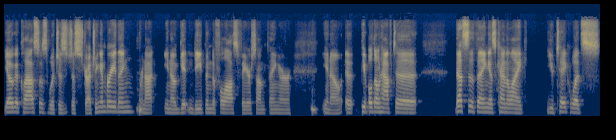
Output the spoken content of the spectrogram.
yoga classes, which is just stretching and breathing. We're not, you know, getting deep into philosophy or something, or, you know, it, people don't have to. That's the thing is kind of like you take what's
